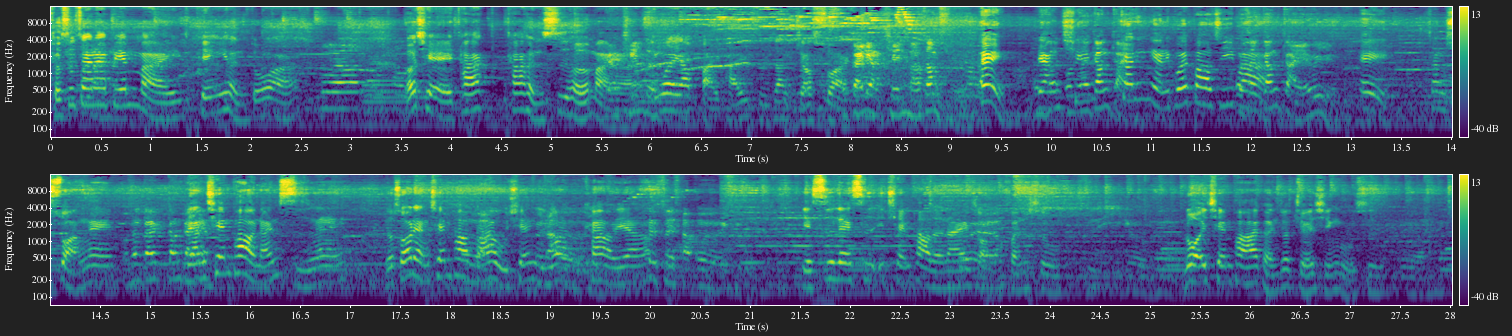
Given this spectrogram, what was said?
可是在那边买便宜很多啊，对啊，而且他他很适合买啊，因为要摆台子这样比较帅。改两千，马上死。哎，两千，刚改。干你娘，你不会暴击吧？刚改而已，哎，这样爽哎，我才刚刚改。两，千炮很难死哎，有时候两千炮打五千一万，靠腰，所以才二而已，也是类似一千炮的那一种分数。如果一千炮，他可能就觉醒武士。对啊。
